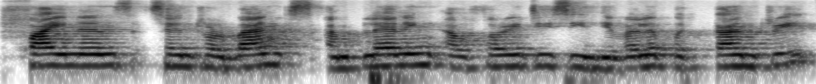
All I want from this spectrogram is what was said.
finance central banks and planning authorities in developed countries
